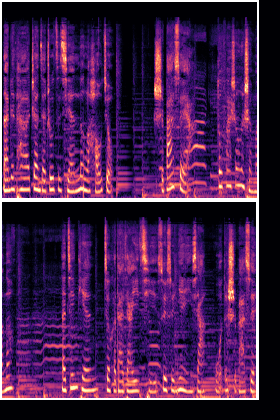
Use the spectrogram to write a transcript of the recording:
拿着它站在桌子前愣了好久。十八岁啊，都发生了什么呢？那今天就和大家一起碎碎念一下我的十八岁。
